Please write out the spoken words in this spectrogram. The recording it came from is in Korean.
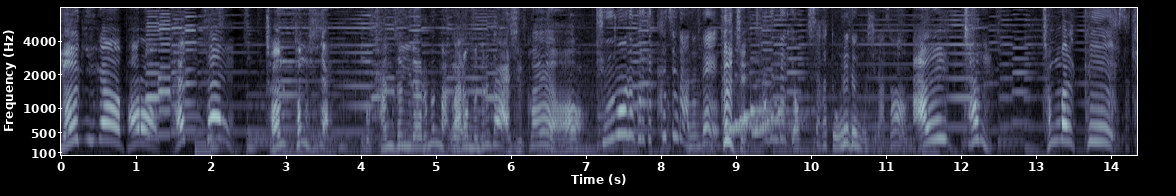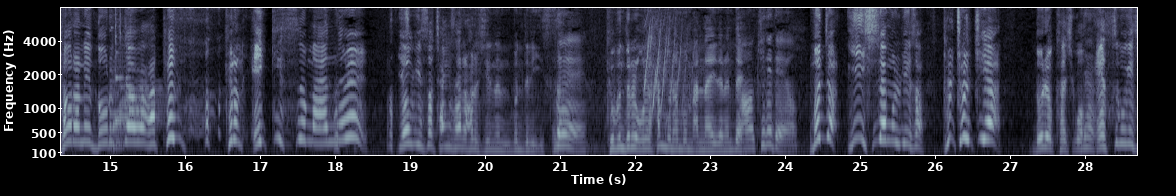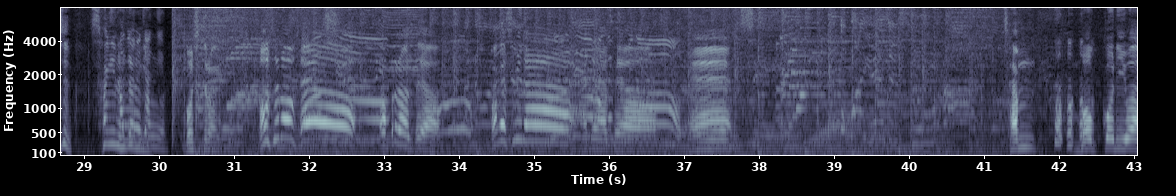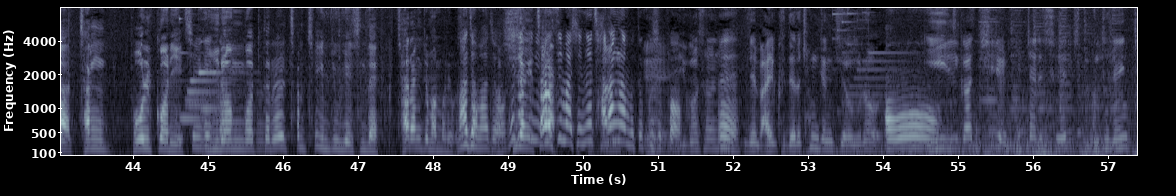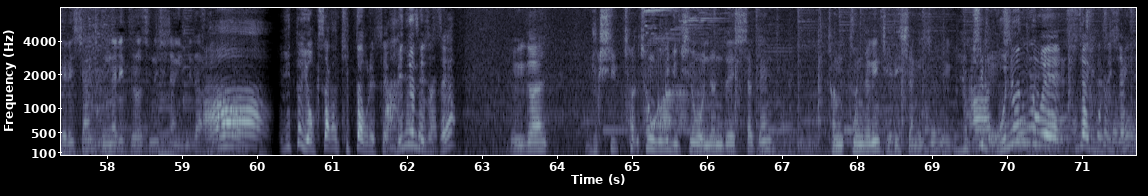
여기가 바로 간성 전통시장. 뭐 간성이라 그러면 마- 네. 많은 분들은 다 아실 거예요. 규모는 그렇게 크지도 않은데 그렇지. 작은데 역사가 또 오래된 곳이라서 알찬 정말 그 결혼의 노른자와 같은 그런 엑기스만을 여기서 장사를 하시는 분들이 있어. 네. 그분들을 오늘 한 분 한 분 만나야 되는데 아, 기대돼요. 먼저 이 시장을 위해서 불철주야 노력하시고 네. 애쓰고 계신 상인 회장님, 회장님. 모시도록 하겠습니다. 어서 나오세요. 앞으로 나오세요. 반갑습니다. 안녕하세요. 네. 참 먹거리와 장 볼거리 즐길 이런 것들을 참 책임지고 계신데 자랑 좀 한번 해보세요. 맞아, 맞아. 아, 시장의 회장님이 자랑. 말씀하시는 자랑을 한번 듣고 예, 싶어. 이것은 네. 이제 말 그대로 청정 지역으로 오. 2일과 7일 끝자리 수의 전통적인 재래시장 장날이 들어서는 시장입니다. 아, 여기 또 역사가 깊다고 그랬어요. 아, 몇 년 맞아, 되셨어요? 여기가 60, 1965년도에 시작된 전통적인 재래시장이죠. 여기. 65년도에 아, 시작이 됐어요, 시장이?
